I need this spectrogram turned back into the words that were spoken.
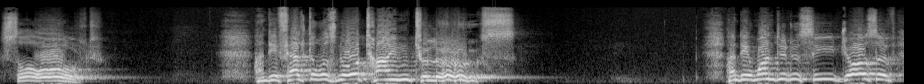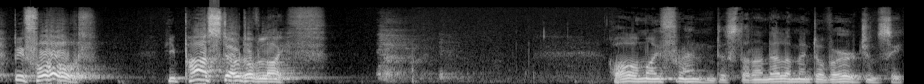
so old. And he felt there was no time to lose. And he wanted to see Joseph before he passed out of life. Oh, my friend, is there an element of urgency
